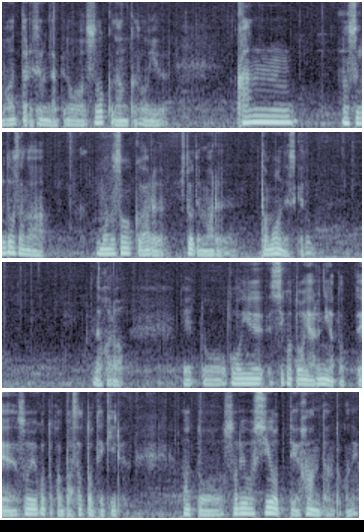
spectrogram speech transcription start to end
もあったりするんだけどすごくなんかそういう勘の鋭さがものすごくある人でもあると思うんですけど。だからえっとこういう仕事をやるにあたってそういうことがバサッとできる。あとそれをしようっていう判断とかね。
